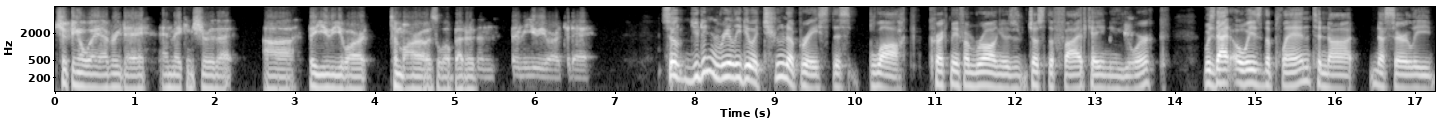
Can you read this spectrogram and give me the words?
chipping away every day and making sure that uh, the you you are tomorrow is a little better than, than the you you are today. So you didn't really do a tune-up race this block. Correct me if I'm wrong. It was just the 5K in New York was that always the plan to not necessarily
